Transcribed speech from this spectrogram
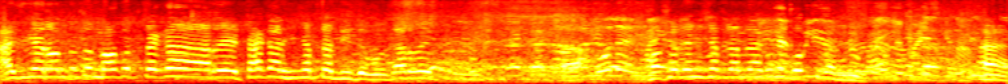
আজকের অন্তত নগদ টাকা আর টাকার হিসাবটা দিয়ে দেবো। কারণ ফসলের হিসাবটা আমরা এখন করতে পারব হ্যাঁ।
